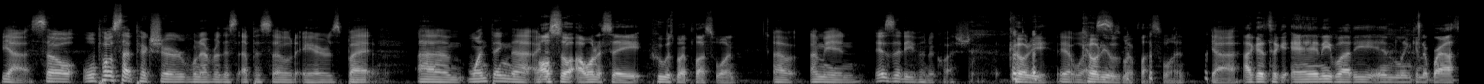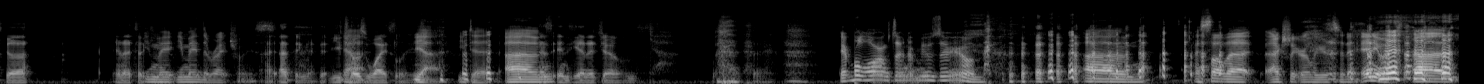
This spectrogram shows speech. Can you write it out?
yeah. So we'll post that picture whenever this episode airs. But um, one thing that I just, Also, I want to say who was my plus one. uh, I mean, is it even a question? Cody. It was. Cody was my plus one. Yeah, I could have took anybody in Lincoln, Nebraska, and I took you you. made you made the right choice. I, I think I did. You Yeah. chose wisely. yeah, you did. Um, As Indiana Jones. Yeah. it belongs in a museum. um, I saw that actually earlier today. Anyway, um,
